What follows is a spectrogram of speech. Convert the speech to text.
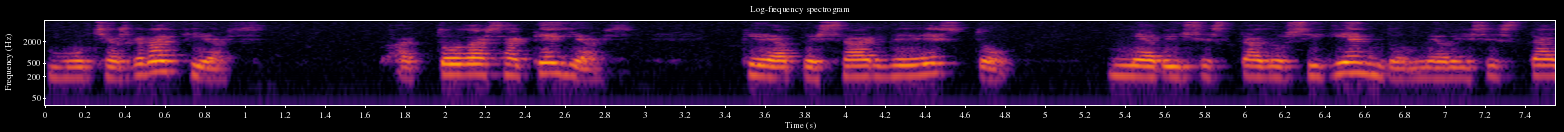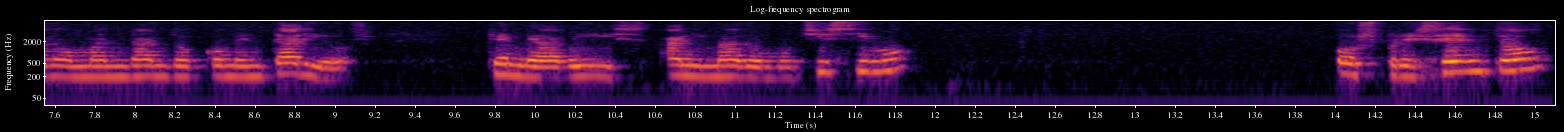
muchas gracias a todas aquellas que a pesar de esto me habéis estado siguiendo, me habéis estado mandando comentarios que me habéis animado muchísimo. Os presento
